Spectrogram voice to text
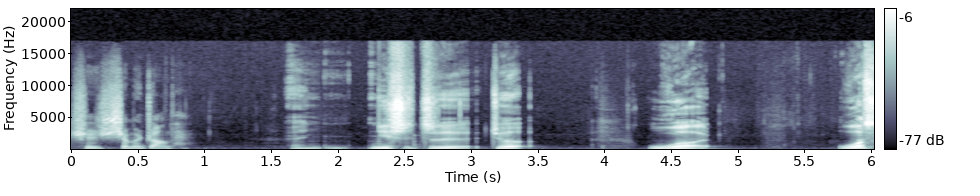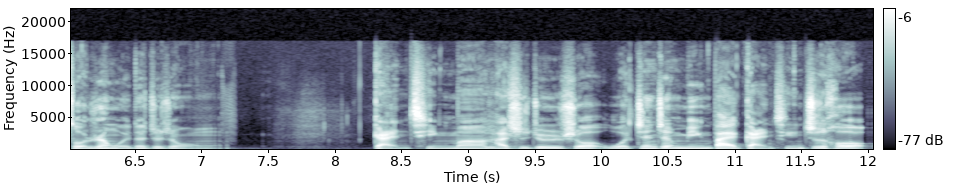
是什么状态？你是指就我我所认为的这种感情吗？还是就是说我真正明白感情之后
